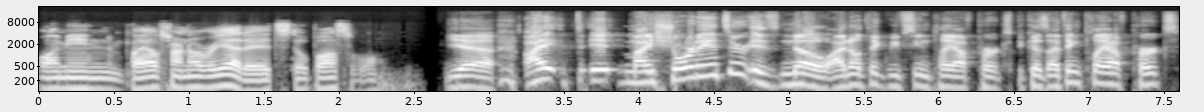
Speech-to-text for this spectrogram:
Well, I mean, playoffs aren't over yet. It's still possible. Yeah i it my short answer is no i don't think we've seen playoff Perkz because i think playoff Perkz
